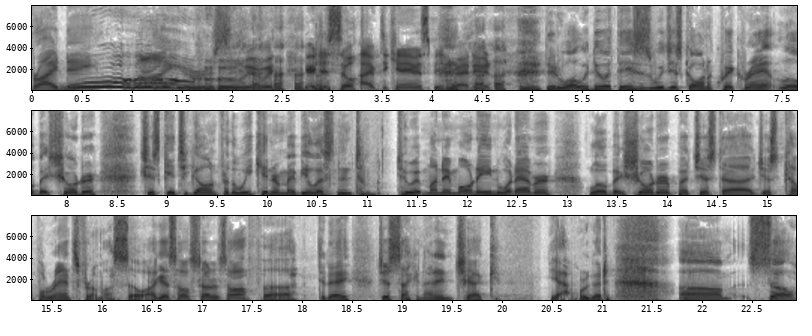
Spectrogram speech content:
Friday Fires. You're just so hyped you can't even speak right, dude. Dude, what we do with these is we just go on a quick rant, a little bit shorter, just get you going for the weekend, or maybe listening to, to it Monday morning, whatever. A little bit shorter, but just uh, just a couple rants from us. So I guess I'll start us off uh, today. Just a second, I didn't check. Yeah, we're good. Um, so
